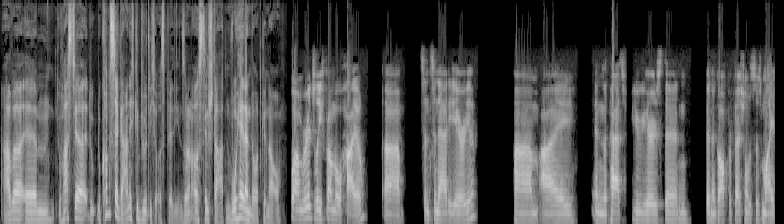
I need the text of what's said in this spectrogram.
Aber ähm, du hast ja, du, du kommst ja gar nicht gebürtig aus Berlin, sondern aus den Staaten. Woher denn dort genau? Well, I'm originally from Ohio, uh, Cincinnati area. Um, I, in the past few years, then been a golf professional. This is my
